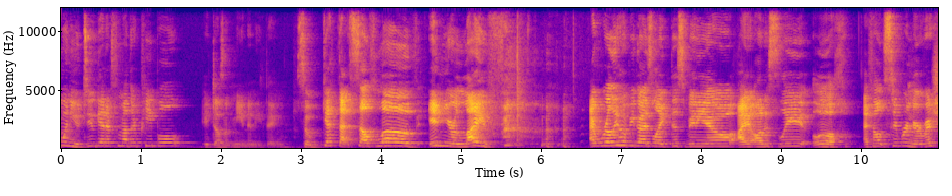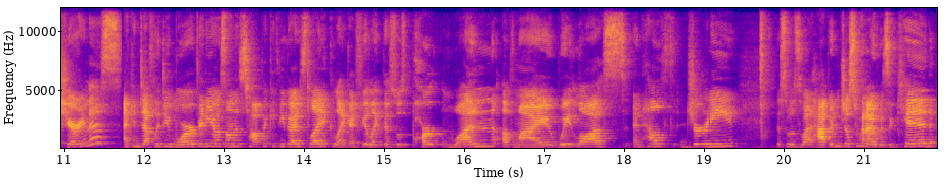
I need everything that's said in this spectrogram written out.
when you do get it from other people, it doesn't mean anything. So get that self-love in your life. I really hope you guys like this video. I honestly, ugh, I felt super nervous sharing this. I can definitely do more videos on this topic if you guys like. Like, I feel like this was part one of my weight loss and health journey. This was what happened just when I was a kid,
